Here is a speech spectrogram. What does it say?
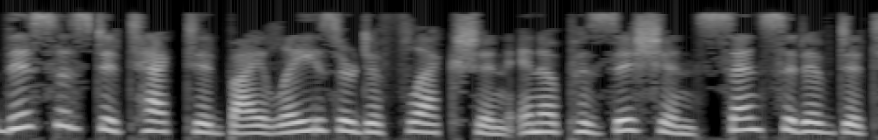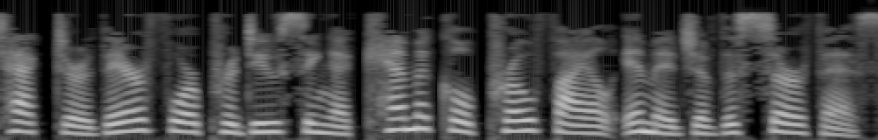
This is detected by laser deflection in a position-sensitive detector therefore producing a chemical profile image of the surface.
